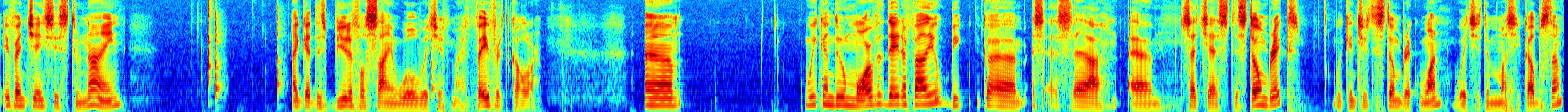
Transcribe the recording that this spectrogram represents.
If I change this to 9, I get this beautiful cyan wool, which is my favorite color. Um, we can do more of the data value, um, as, as, uh, um, such as the stone bricks. We can choose the stone brick 1, which is the mossy cobblestone.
